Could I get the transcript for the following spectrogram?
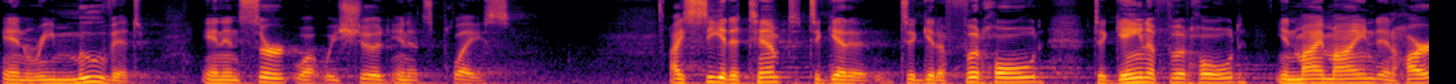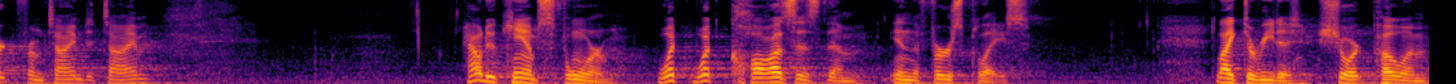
and remove it and insert what we should in its place. I see it attempt to get a, to get a foothold, to gain a foothold in my mind and heart from time to time. How do camps form? What, what causes them in the first place? I'd like to read a short poem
